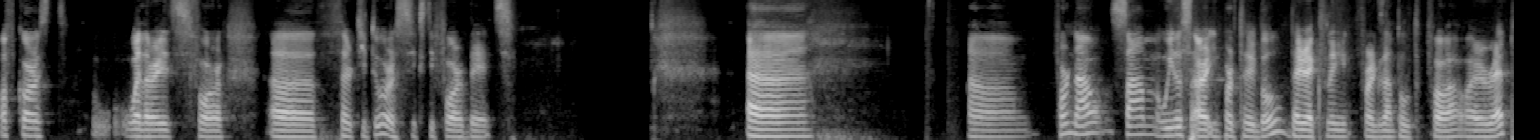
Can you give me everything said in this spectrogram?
of course, whether it's for uh, 32 or 64 bits. Um, for now, some wheels are importable directly, for example, for our rep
